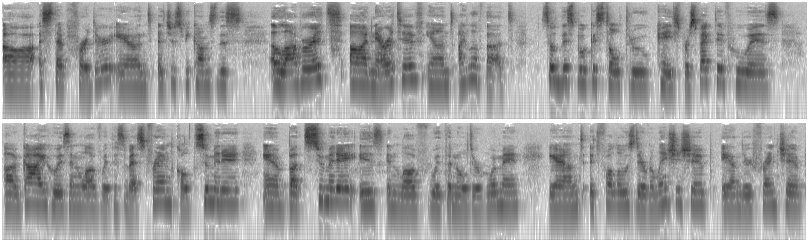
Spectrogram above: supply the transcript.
uh, a step further. And it just becomes this elaborate uh, narrative. And I love that. So this book is told through Kay's perspective who is a guy who is in love with his best friend called Sumire and but Sumire is in love with an older woman and it follows their relationship and their friendship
